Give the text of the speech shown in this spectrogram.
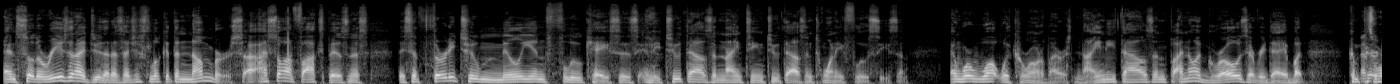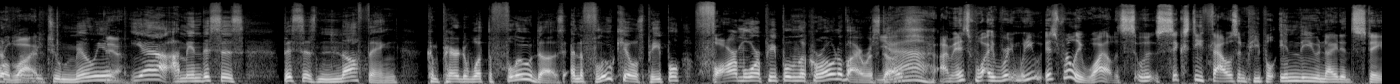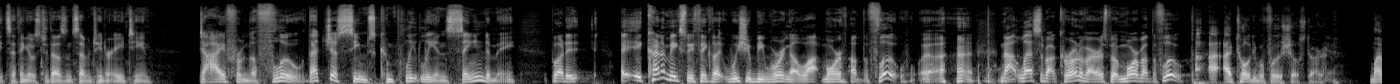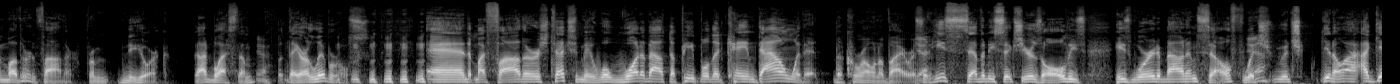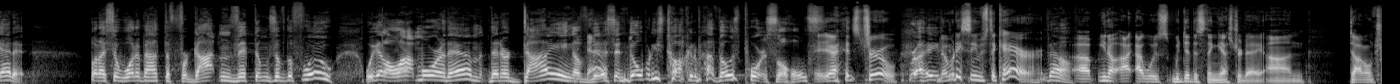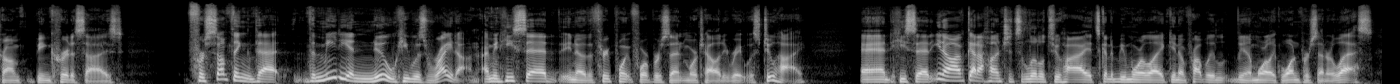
And so the reason I do that is I just look at the numbers. I saw on Fox Business, they said 32 million flu cases in the 2019 2020 flu season. And we're what with coronavirus? 90,000? I know it grows every day, but compared That's worldwide. to 32 million? Yeah. yeah, I mean, this is, this is nothing compared to what the flu does. And the flu kills people, far more people than the coronavirus does. Yeah, I mean it's when you, it's really wild. It's sixty thousand people in the United States. I think it was 2017 or 18 die from the flu. That just seems completely insane to me. But it it kind of makes me think like we should be worrying a lot more about the flu, not less about coronavirus, but more about the flu. I, I told you before the show started. My mother and father from New York. God bless them, but they are liberals. and my father's texting me, well, what about the people that came down with it, the coronavirus? Yeah. And he's 76 years old. He's he's worried about himself, which Yeah. which you know I, I get it. But I said, what about the forgotten victims of the flu? We got a lot more of them that are dying of Yeah. this, and nobody's talking about those poor souls. Yeah, it's true. Right? Nobody seems to care. No. Uh, you know, I, I was. We did this thing yesterday on Donald Trump being criticized for something that the media knew he was right on. I mean, he said, you know, the 3.4 percent mortality rate was too high, and he said, you know, I've got a hunch it's a little too high. It's going to be more like, you know, probably, you know, more like one percent or less.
